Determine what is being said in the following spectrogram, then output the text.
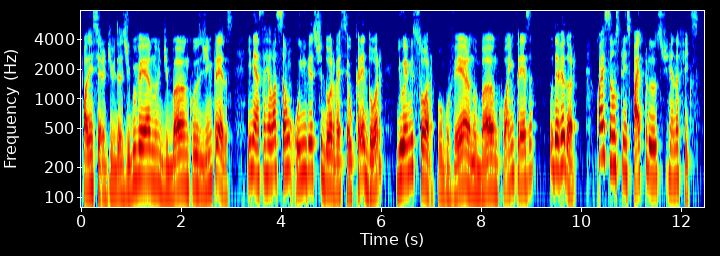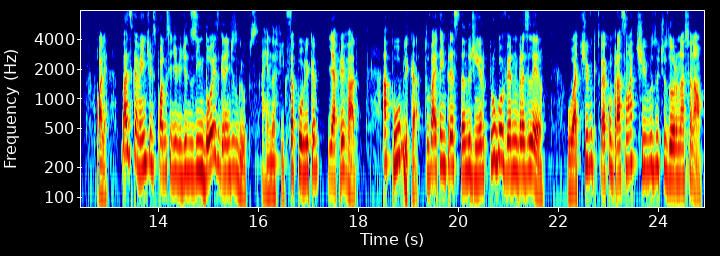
podem ser dívidas de governo, de bancos, de empresas, e nessa relação o investidor vai ser o credor e o emissor, o governo, o banco, a empresa, o devedor. Quais são os principais produtos de renda fixa? Olha, basicamente eles podem ser divididos em dois grandes grupos: a renda fixa pública e a privada. A pública, tu vai estar emprestando dinheiro para o governo brasileiro. O ativo que tu vai comprar são ativos do Tesouro Nacional.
